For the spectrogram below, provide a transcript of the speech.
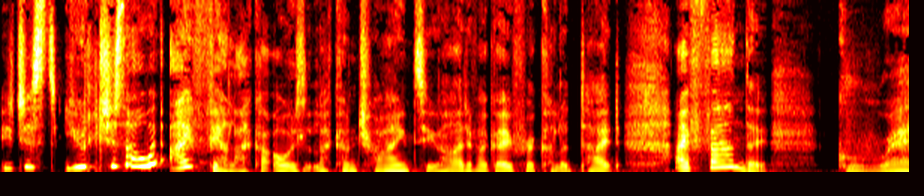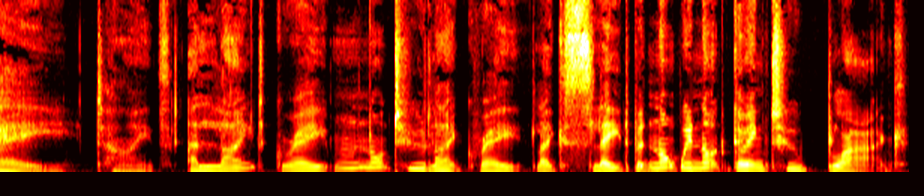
you just you just always, I feel like I always look like I'm trying too hard if I go for a coloured tight. I found though grey tights, a light grey, mm, not too light grey, like slate, but not we're not going too black.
